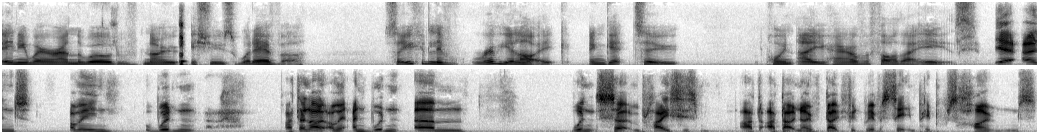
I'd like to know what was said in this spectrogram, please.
anywhere around the world with no issues, whatever. So you could live wherever you like and get to point A, however far that is. Yeah, and I mean, wouldn't I don't know? I mean, and wouldn't um, wouldn't certain places? I, I don't know. Don't think we ever see it in people's homes.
